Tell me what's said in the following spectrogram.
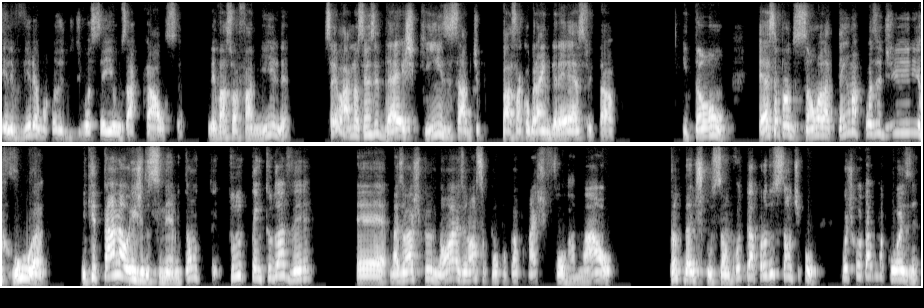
ele vira uma coisa de você ir usar calça, levar sua família, sei lá, 1910, 15, sabe? Tipo, passar a cobrar ingresso e tal. Então, essa produção ela tem uma coisa de rua e que está na origem do cinema. Então, tudo tem tudo a ver. É, mas eu acho que nós, o nosso campo, o campo mais formal, tanto da discussão quanto da produção. Tipo, vou te contar alguma coisa.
